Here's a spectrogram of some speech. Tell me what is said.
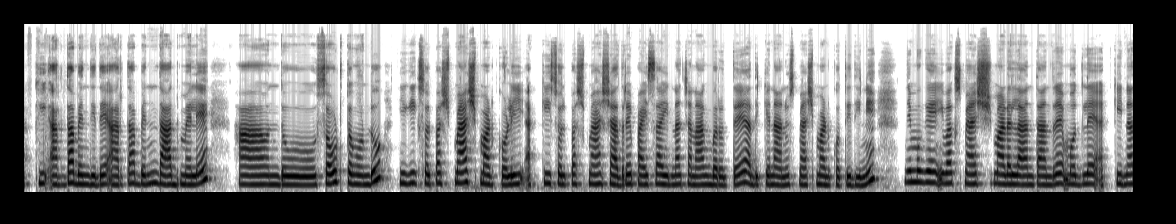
ಅಕ್ಕಿ ಅರ್ಧ ಬೆಂದಿದೆ, ಅರ್ಧ ಬೆಂದಾದಮೇಲೆ ಒಂದು ಸೌಟ್ ತೊಗೊಂಡು ಈಗೀಗ ಸ್ವಲ್ಪ ಸ್ಮ್ಯಾಶ್ ಮಾಡ್ಕೊಳ್ಳಿ. ಅಕ್ಕಿ ಸ್ವಲ್ಪ ಸ್ಮ್ಯಾಶ್ ಆದರೆ ಪಾಯಸ ಇನ್ನೂ ಚೆನ್ನಾಗಿ ಬರುತ್ತೆ. ಅದಕ್ಕೆ ನಾನು ಸ್ಮ್ಯಾಶ್ ಮಾಡ್ಕೊತಿದ್ದೀನಿ. ನಿಮಗೆ ಇವಾಗ ಸ್ಮ್ಯಾಶ್ ಮಾಡಲ್ಲ ಅಂತ ಅಂದರೆ ಮೊದಲೇ ಅಕ್ಕಿನ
